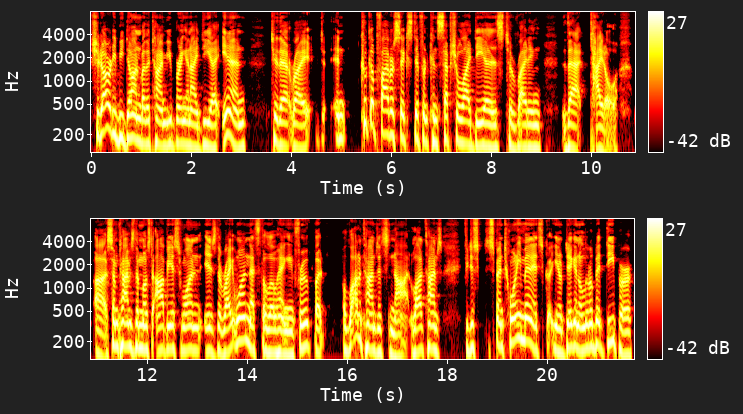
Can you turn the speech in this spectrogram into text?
should already be done by the time you bring an idea in to that write and cook up five or six different conceptual ideas to writing that title. Uh, sometimes the most obvious one is the right one. That's the low hanging fruit. But a lot of times it's not. A lot of times, if you just spend 20 minutes, you know, digging a little bit deeper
